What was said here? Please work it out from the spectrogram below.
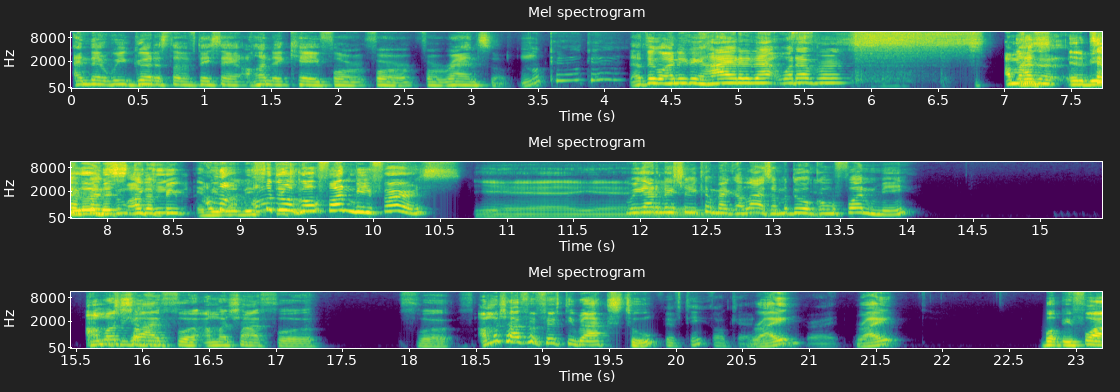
and then we good and stuff. If they say hundred k for for for ransom, Okay. Okay. I think anything higher than that, whatever. I'm gonna have to it'll be a little bit some other sticky. people. It'll I'm gonna do a GoFundMe first. Yeah, yeah. We gotta make sure you come back alive. So I'm gonna do a yeah. GoFundMe. I'm gonna try for. I'm gonna try for. For I'm gonna try for 50 racks too, 50? Okay. right? Right. Right. But before I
